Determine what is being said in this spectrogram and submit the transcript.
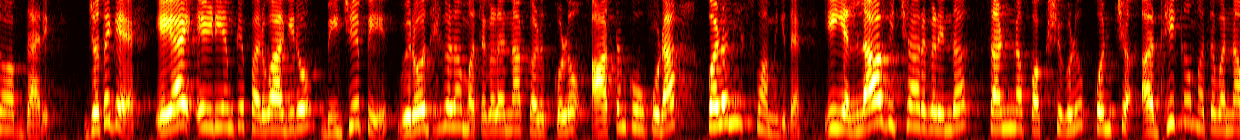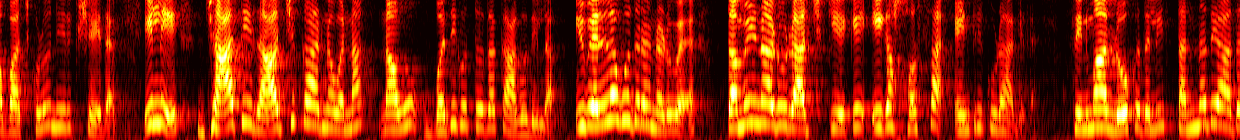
ಜವಾಬ್ದಾರಿ. ಜೊತೆಗೆ ಎಐಎಡಿಎಂಕೆ ಪರವಾಗಿರೋ ಬಿಜೆಪಿ ವಿರೋಧಿಗಳ ಮತಗಳನ್ನು ಕಳೆದುಕೊಳ್ಳೋ ಆತಂಕವೂ ಕೂಡ ಪಳನಿಸ್ವಾಮಿಗಿದೆ. ಈ ಎಲ್ಲಾ ವಿಚಾರಗಳಿಂದ ಸಣ್ಣ ಪಕ್ಷಗಳು ಕೊಂಚ ಅಧಿಕ ಮತವನ್ನ ಬಾಚಿಕೊಳ್ಳೋ ನಿರೀಕ್ಷೆ ಇದೆ. ಇಲ್ಲಿ ಜಾತಿ ರಾಜಕಾರಣವನ್ನು ನಾವು ಬದಿಗೊತ್ತೋದಕ್ಕಾಗೋದಿಲ್ಲ. ಇವೆಲ್ಲವುದರ ನಡುವೆ ತಮಿಳುನಾಡು ರಾಜಕೀಯಕ್ಕೆ ಈಗ ಹೊಸ ಎಂಟ್ರಿ ಕೂಡ ಆಗಿದೆ. ಸಿನಿಮಾ ಲೋಕದಲ್ಲಿ ತನ್ನದೇ ಆದ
